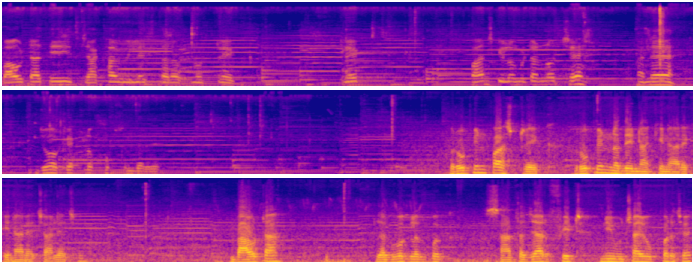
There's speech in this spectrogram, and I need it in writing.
બાવટાથી જાખા વિલેજ તરફનો ટ્રેક ટ્રેક પાંચ કિલોમીટરનો છે અને જુઓ કેટલો ખૂબ સુંદર છે. રૂપિન પાસ ટ્રેક રૂપિન નદીના કિનારે કિનારે ચાલે છે. બાવટા લગભગ લગભગ સાત હજાર ફીટની ઊંચાઈ ઉપર છે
